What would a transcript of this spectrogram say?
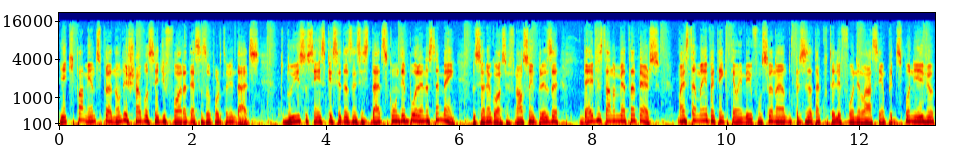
e equipamentos para não deixar você de fora dessas oportunidades. Tudo isso sem esquecer das necessidades contemporâneas também do seu negócio. Afinal, sua empresa deve estar no metaverso, mas também vai ter que ter um e-mail funcionando, precisa estar com o telefone lá sempre disponível,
